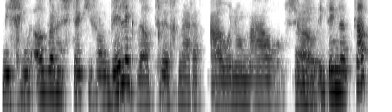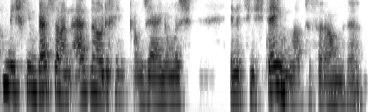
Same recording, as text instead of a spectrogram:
misschien ook wel een stukje van wil ik wel terug naar het oude normaal of zo. Ik denk dat dat misschien best wel een uitnodiging kan zijn om eens in het systeem wat te veranderen.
